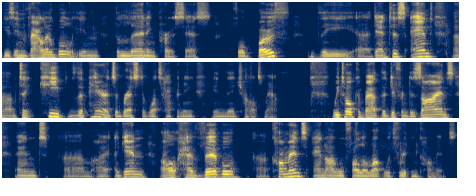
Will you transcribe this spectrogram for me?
is invaluable in the learning process for both the uh, dentist and um, to keep the parents abreast of what's happening in their child's mouth. We talk about the different designs and um, I, again, I'll have verbal uh, comments and I will follow up with written comments.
